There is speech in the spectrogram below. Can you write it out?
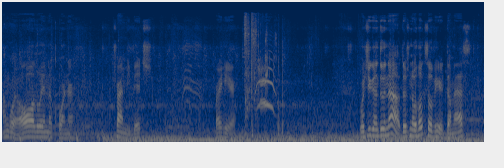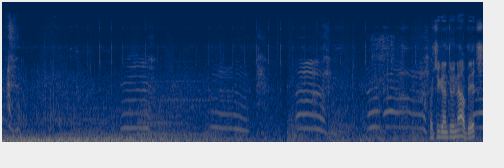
I'm going all the way in the corner. Try me, bitch. Right here. What you gonna do now? There's no hooks over here, dumbass. What you gonna do now, bitch?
